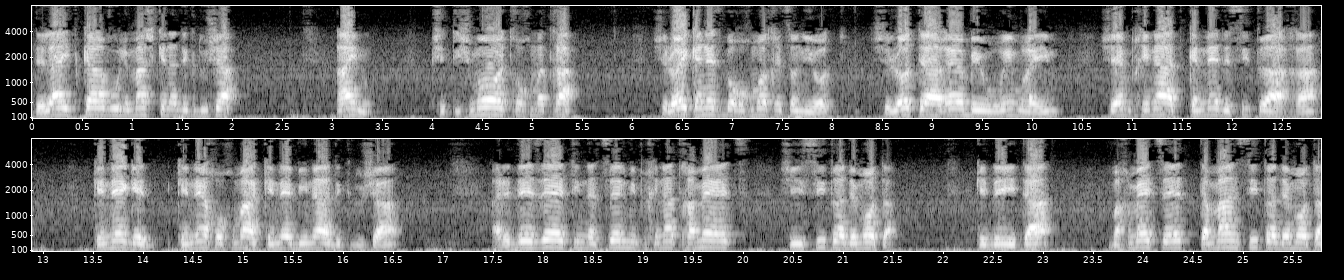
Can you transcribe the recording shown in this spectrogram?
דלה יתקרבו למשכנה דקדושה. היינו, כשתשמור את חוכמתך, שלא ייכנס בו חוכמות חיצוניות, שלא תערער ביאורים רעים, שהם בחינת קנה דסיטרא אחרא, כנגד קנה חוכמה, קנה בינה דקדושה, על ידי זה תנצל מבחינת חמץ שהיא סיטרא דמותא, כדאיתא מחמצת תמן סיטרא דמותא.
